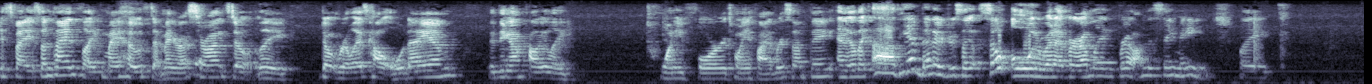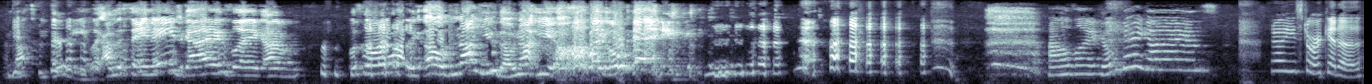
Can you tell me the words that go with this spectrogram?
it's funny. Sometimes like my hosts at my restaurants don't like don't realize how old I am. They think I'm probably like 24 or 25 or something, and they're like, "Oh, the manager's like so old or whatever." I'm like, "Bro, I'm the same age. Like, I'm about to be 30. like, I'm the same age, guys. Like, I'm what's going on? Like, oh, not you though, not you. I'm like, okay. I was like, okay, guys. You know, I used to work at a I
